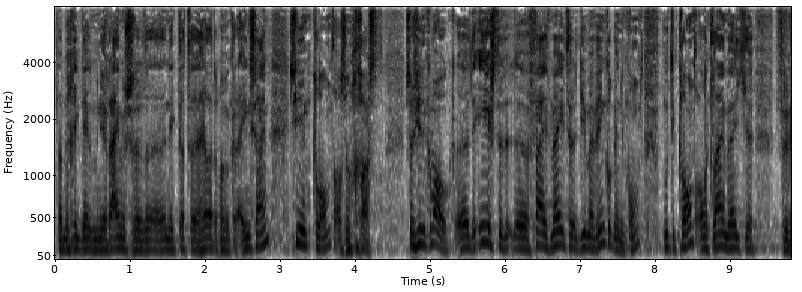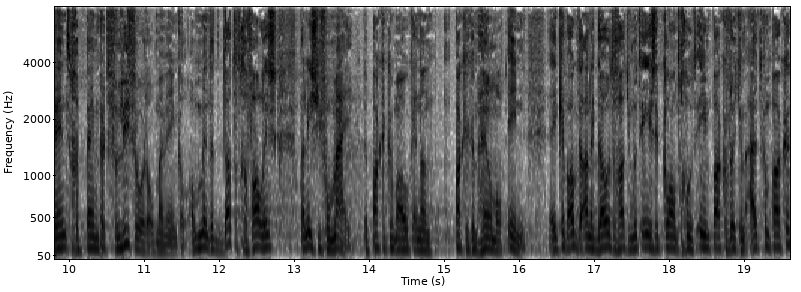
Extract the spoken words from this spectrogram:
Dan begin ik denk dat meneer Rijmers eh, en ik dat heel erg met elkaar eens zijn. Zie een klant als een gast. Zo zie ik hem ook. Eh, De eerste eh, vijf meter die mijn winkel binnenkomt... moet die klant al een klein beetje verwend, gepamperd, verliefd worden op mijn winkel. Op het moment dat dat het geval is, dan is hij voor mij. Dan pak ik hem ook en dan pak ik hem helemaal in. Ik heb ook de anekdote gehad, je moet eerst de klant goed inpakken... voordat je hem uit kan pakken.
